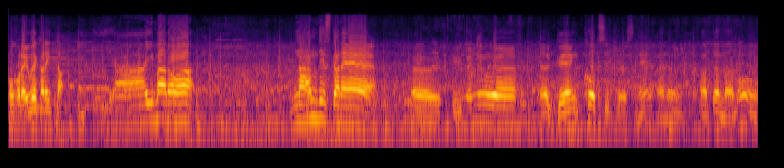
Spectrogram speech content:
もうこれ上から行った。いや今のは何ですかね。えー今のはげんこつですね。あの頭の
